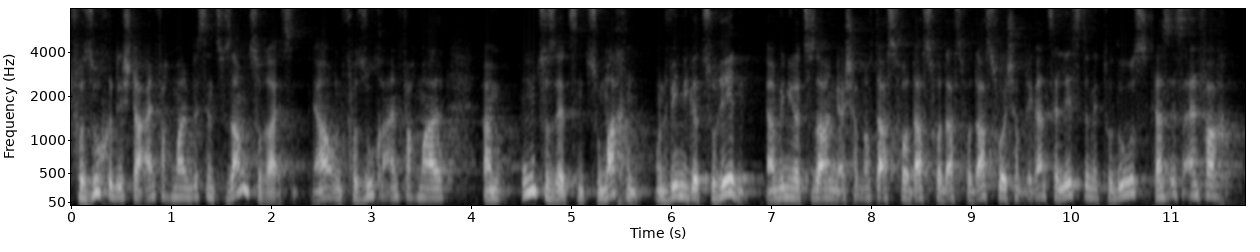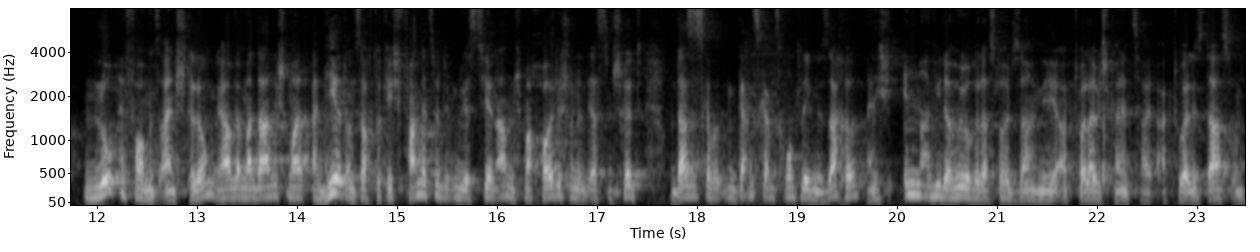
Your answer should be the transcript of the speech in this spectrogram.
versuche dich da einfach mal ein bisschen zusammenzureißen ja, und versuche einfach mal ähm, umzusetzen, zu machen und weniger zu reden. Ja, weniger zu sagen, ja, ich habe noch das vor, das vor, das vor, das vor, ich habe eine ganze Liste mit To-Dos. Das ist einfach Low-Performance-Einstellung, ja, wenn man da nicht mal agiert und sagt, okay, ich fange jetzt mit dem Investieren an, ich mache heute schon den ersten Schritt. Und das ist eine ganz, ganz grundlegende Sache, weil ich immer wieder höre, dass Leute sagen, nee, aktuell habe ich keine Zeit, aktuell ist das und,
